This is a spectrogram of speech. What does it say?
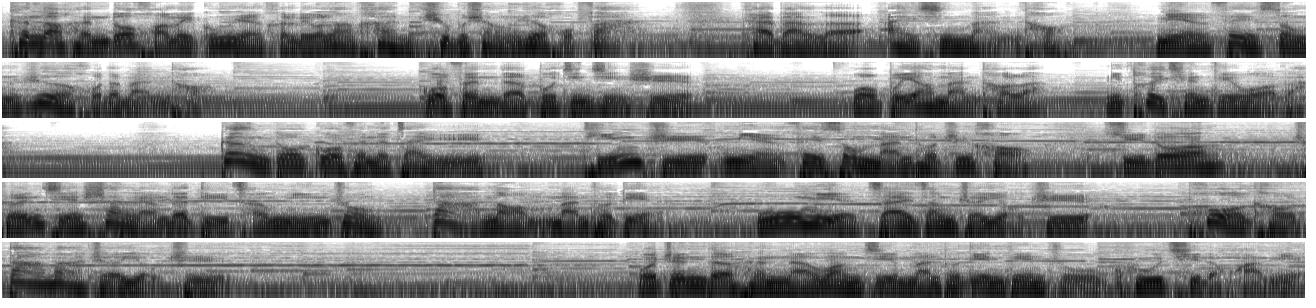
看到很多环卫工人和流浪汉吃不上热乎饭，开办了爱心馒头，免费送热乎的馒头。过分的不仅仅是，我不要馒头了。你退钱给我吧。更多过分的在于，停止免费送馒头之后，许多纯洁善良的底层民众大闹馒头店，污蔑栽赃者有之，破口大骂者有之。我真的很难忘记馒头店店主哭泣的画面。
